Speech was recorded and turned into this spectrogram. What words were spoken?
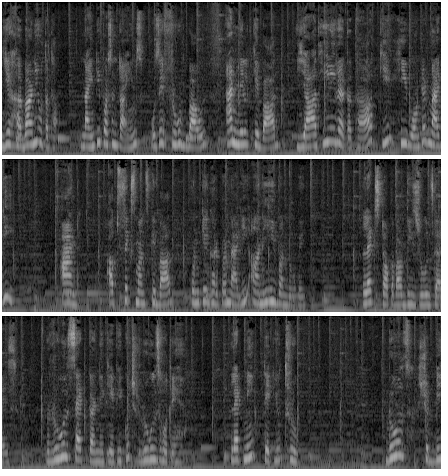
ये हर बार नहीं होता था। 90 परसेंट टाइम्स उसे फ्रूट बाउल एंड मिल्क के बाद याद ही नहीं रहता था कि ही वॉन्टेड मैगी एंड अब सिक्स मंथ्स के बाद उनके घर पर मैगी आनी ही बंद हो गई। Let's talk about these rules guys rule set करने के भी कुछ रूल्स होते हैं। Let me take you through rules should be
